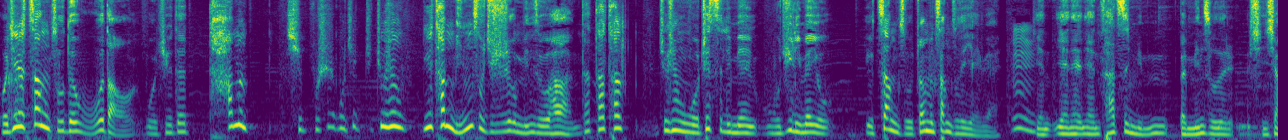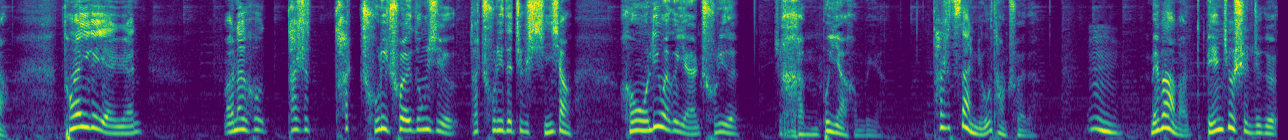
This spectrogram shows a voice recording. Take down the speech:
我觉得藏族的舞蹈，我觉得他们其实不是，我就就就像，因为他民族就是这个民族哈，他他他就像我这次里面舞剧里面有有藏族专门藏族的演员，嗯演演演演他自己民本民族的形象，同样一个演员，完了以后他是他处理出来的东西，他处理的这个形象和我另外一个演员处理的就很不一样，很不一样，他是自然流淌出来的。嗯没办法，别人就是这个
